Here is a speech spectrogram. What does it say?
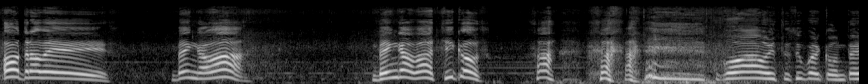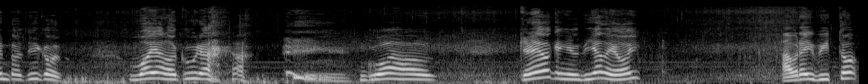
¡Otra vez! ¡Venga, va! ¡Venga, va, chicos! ¡Guau! Estoy súper contento, chicos. ¡Vaya locura! ¡Guau! Creo que en el día de hoy habréis visto...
